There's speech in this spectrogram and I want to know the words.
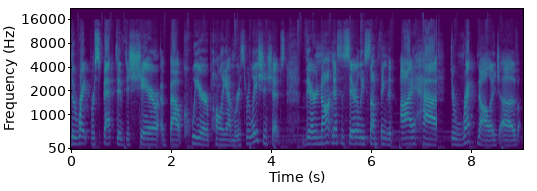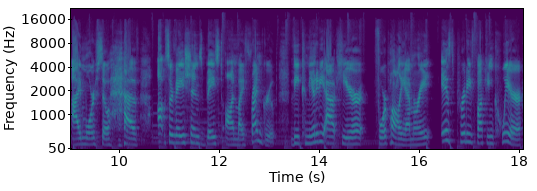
the right perspective to share about queer polyamorous relationships. They're not necessarily something that I have direct knowledge of. I more so have observations based on my friend group. The community out here for polyamory is pretty fucking queer,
